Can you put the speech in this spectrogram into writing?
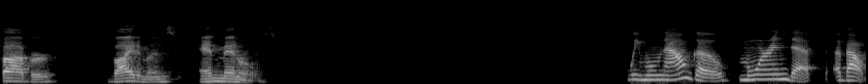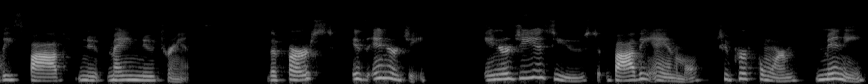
fiber, vitamins, and minerals. We will now go more in depth about these five nu main nutrients. The first is energy. Energy is used by the animal to perform many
